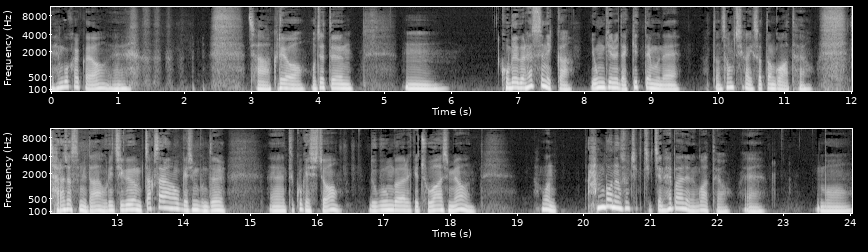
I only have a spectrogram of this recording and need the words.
행복할까요? 예. 자, 그래요. 어쨌든, 음, 고백을 했으니까, 용기를 냈기 때문에 어떤 성취가 있었던 것 같아요. 잘하셨습니다. 우리 지금 짝사랑하고 계신 분들, 예, 듣고 계시죠? 누군가를 이렇게 좋아하시면, 한번, 한 번은 솔직히 직진 해봐야 되는 것 같아요. 예. 뭐,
